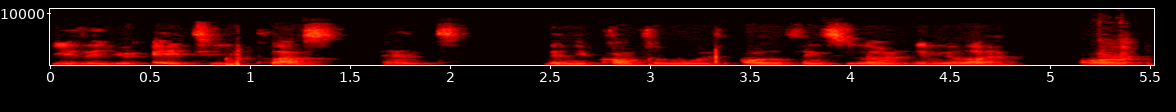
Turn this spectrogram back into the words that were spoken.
either you're 80 plus and then you're comfortable with all the things you learned in your life, or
